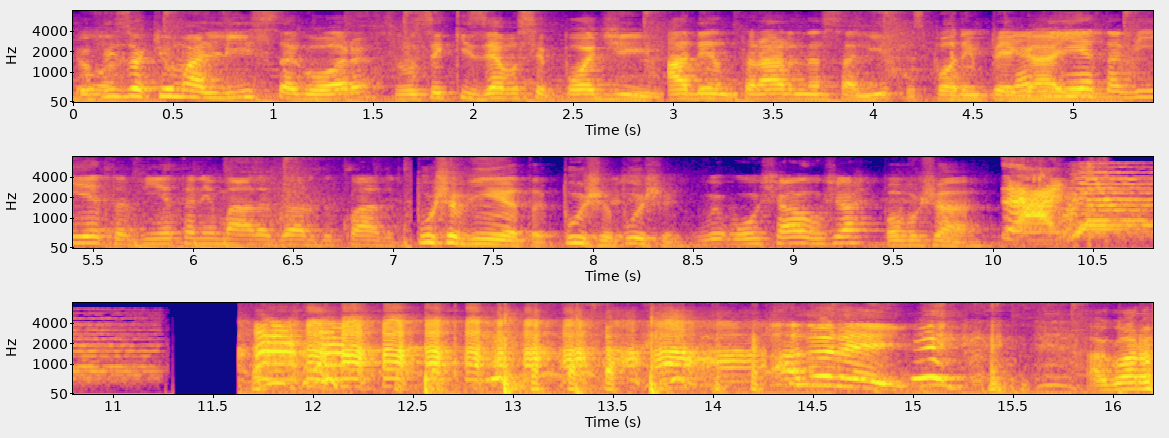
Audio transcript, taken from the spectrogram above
Eu fiz aqui uma lista agora. Se você quiser, você pode adentrar nessa lista. Vocês podem E pegar a aí. vinheta, a vinheta, a vinheta animada agora do quadro. Puxa a vinheta. Puxa, puxa. Vou vou puxar, vou puxar. Pode puxar. Adorei! Agora,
